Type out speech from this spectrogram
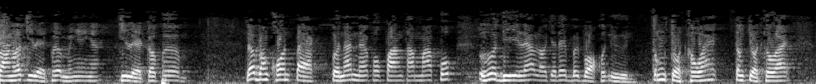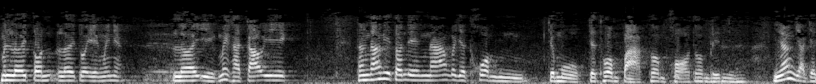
ฟังแล้วกิเลสเพิ่มไหมเงี้ยกิเลสก็เพิ่ม แล้วบางคนแปลกตัวนั้นนะพอฟังธรรมะปุ๊บเออดีแล้วเราจะได้ไปบอกคนอื่น ต้องจดเขาไว้ ต้องจดเขาไว้ มันเลยตนเลยตัวเองไหมเนี่ย เลยอีกไม่ขาดเกาอีก ทั้งทั้งที่ตนเองน้ำก็จะท่วมจมูก จะท่วมปากท่วมคอท่วมลิ้นอยู่ยังอยากจะ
